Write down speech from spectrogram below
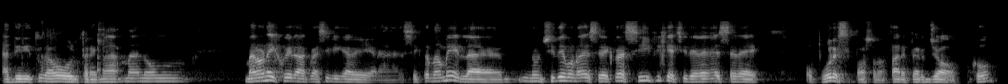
addirittura oltre, ma, ma, non, ma, non, è quella la classifica vera. Secondo me la, non ci devono essere classifiche, ci deve essere, oppure si possono fare per gioco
